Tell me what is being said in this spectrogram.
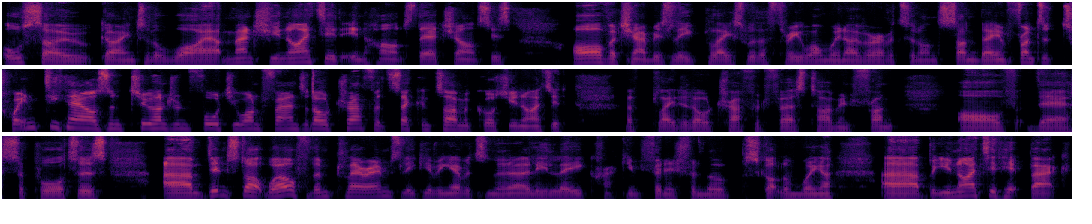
also going to the wire. Manchester United enhanced their chances of a Champions League place with a 3 1 win over Everton on Sunday in front of 20,241 fans at Old Trafford. Second time, of course, United have played at Old Trafford, first time in front of their supporters. Um, didn't start well for them. Claire Emslie giving Everton an early lead, cracking finish from the Scotland winger. Uh, but United hit back,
